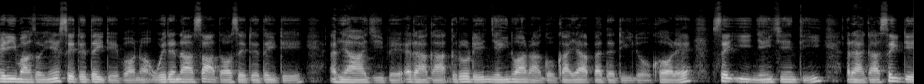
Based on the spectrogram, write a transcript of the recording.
အဲ့ဒီမှာဆိုရင်စေတသိက်တွေပေါ့နော်ဝေဒနာစသောစေတသိက်တွေအများကြီးပဲအဲ့ဒါကသူတို့တွေငြိမ်းသွားတာကိုကာယပတ္တတိလို့ခေါ်တယ်စိတ်ဤငြိမ်းခြင်းသည်အဲ့ဒါကစိတ်တွေ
